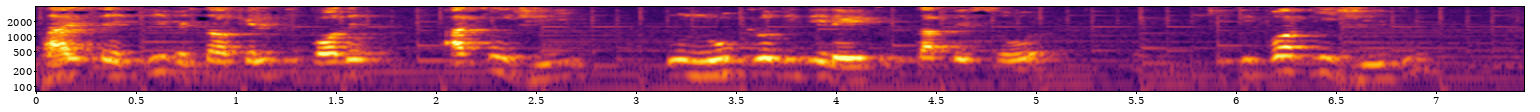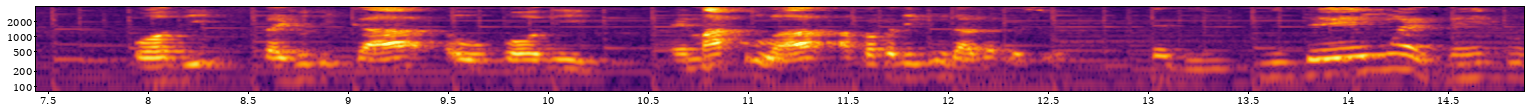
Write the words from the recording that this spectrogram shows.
Dados sensíveis são aqueles que podem atingir um núcleo de direito da pessoa, que se for atingido, pode prejudicar ou pode é, macular a própria dignidade da pessoa. Entendi. Me dê um exemplo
